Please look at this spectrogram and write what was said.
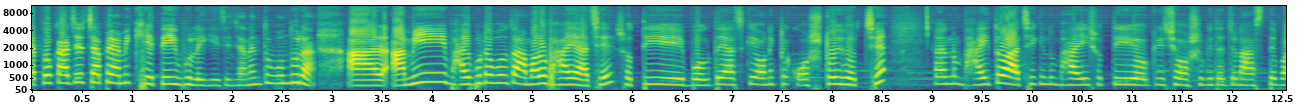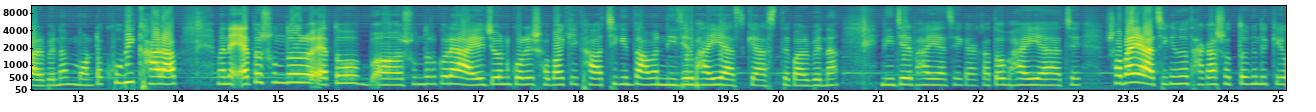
এত কাজের চাপে আমি খেতেই ভুলে গিয়েছি, জানেন তো বন্ধুরা? আর আমি ভাইফোঁটা বলতে আমারও ভাই আছে সত্যি বলতে আজকে অনেকটা কষ্টই হচ্ছে। কারণ ভাই তো আছে, কিন্তু ভাই সত্যি কিছু অসুবিধার জন্য আসতে পারবে না। মনটা খুবই খারাপ। মানে এত সুন্দর এত সুন্দর করে আয়োজন করে সবাইকে খাওয়াচ্ছি, কিন্তু আমার নিজের ভাই আজকে আসতে পারবে না। নিজের ভাই আছে, কাকাতো ভাই আছে, সবাই আছে, কিন্তু থাকা সত্ত্বেও কিন্তু কেউ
